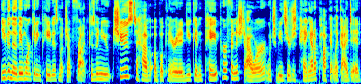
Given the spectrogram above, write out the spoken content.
even though they weren't getting paid as much up front. Because when you choose to have a book narrated, you can pay per finished hour, which means you're just paying out of pocket like I did,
